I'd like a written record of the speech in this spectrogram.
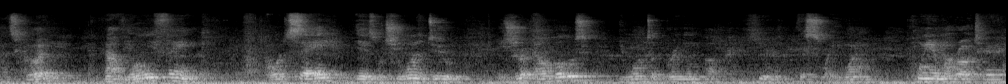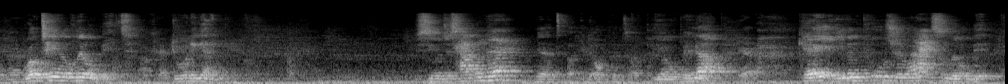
That's good. Now the only thing I would say is what you want to do is your elbows. You want to bring them up here this way. You want to point them up. Rotating. Rotate a little bit. Okay. Do it again. You see what just happened there? Yeah, it's, it opens up. You opened up. Yeah. Okay, it even pulls your lats a little bit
